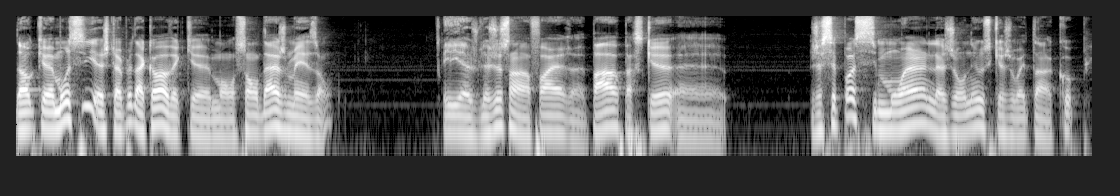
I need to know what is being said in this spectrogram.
Donc, euh, moi aussi, j'étais un peu d'accord avec mon sondage maison. Et euh, je voulais juste en faire euh, part parce que euh, je sais pas si moi, la journée où que je vais être en couple,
